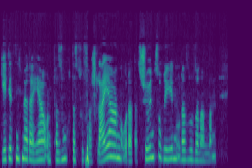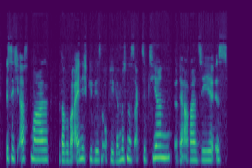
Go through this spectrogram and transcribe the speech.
geht jetzt nicht mehr daher und versucht, das zu verschleiern oder das schön zu reden oder so, sondern man ist sich erstmal darüber einig gewesen, okay, wir müssen das akzeptieren. Der Aralsee ist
